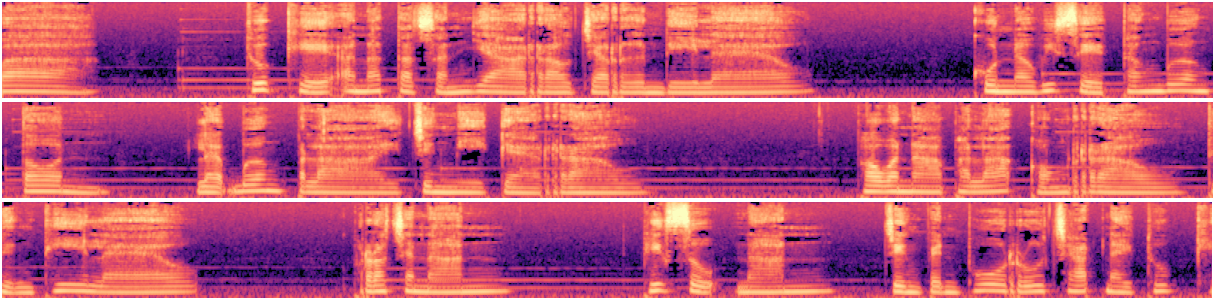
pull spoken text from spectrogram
ว่า ทุกเขอนัตตสัญญาเราเจริญดีแล้ว คุณวิเศษทั้งเบื้องต้น และเบื้องปลายจึงมีแก่เราภาวนาภละของเราถึงที่แล้ว เพราะฉะนั้น ภิกษุนั้นจึงเป็นผู้รู้ชัดในทุกเข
